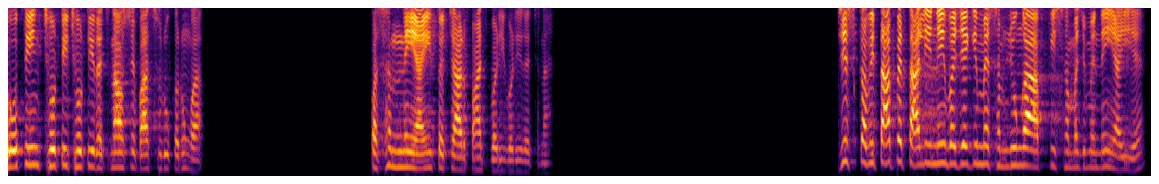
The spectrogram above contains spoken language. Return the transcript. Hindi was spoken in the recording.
दो तीन छोटी छोटी रचनाओं से बात शुरू करूँगा। पसंद नहीं आई तो चार पाँच बड़ी बड़ी रचना जिस कविता पे ताली नहीं बजेगी, मैं समझूँगा आपकी समझ में नहीं आई है।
